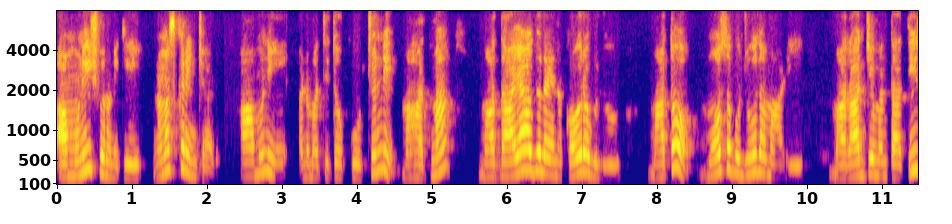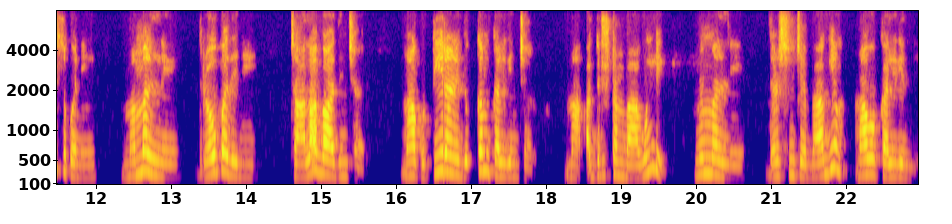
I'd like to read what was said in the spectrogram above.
ఆ మునీశ్వరునికి నమస్కరించాడు. ఆ ముని అనుమతితో కూర్చుండి మహాత్మా మా దాయాదులైన కౌరవులు మాతో మోసపు జూదమాడి మా రాజ్యమంతా తీసుకొని మమ్మల్ని ద్రౌపదిని చాలా బాధించారు మాకు తీరని దుఃఖం కలిగించారు. మా అదృష్టం బాగుండి మిమ్మల్ని దర్శించే భాగ్యం మాకు కలిగింది.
